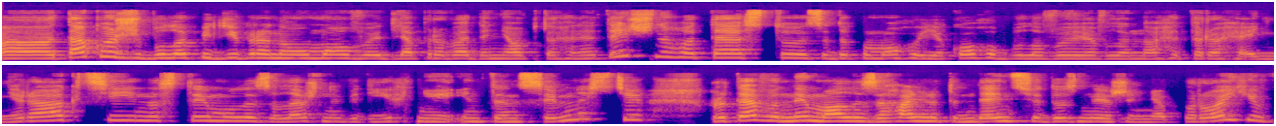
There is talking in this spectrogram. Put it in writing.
Е, Також було підібрано умови для проведення оптогенетичного тесту, за допомогою якого було виявлено гетерогенні реакції на стимули залежно від їхньої інтенсивності, проте вони мали загальну тенденцію до зниження порогів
